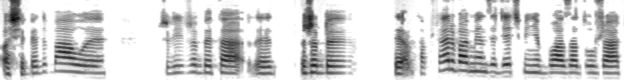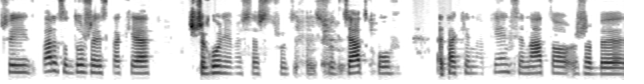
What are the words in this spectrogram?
o siebie dbały, czyli żeby ta, żeby ta przerwa między dziećmi nie była za duża, czyli bardzo duże jest takie, szczególnie myślę wśród, wśród dziadków, e, takie napięcie na to, żeby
